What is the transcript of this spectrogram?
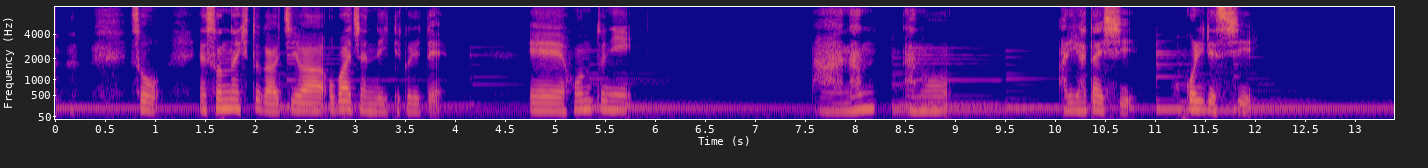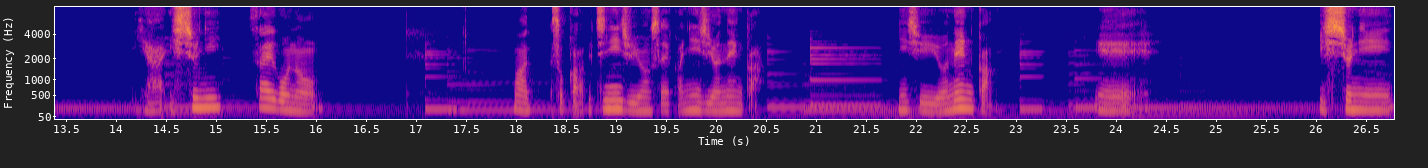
そう。そんな人がうちはおばあちゃんでいてくれて。えー、本当にあなんあのありがたいし誇りですし。いや一緒に最後のまあそっかうち24歳か24年間24年間。えー、一緒に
